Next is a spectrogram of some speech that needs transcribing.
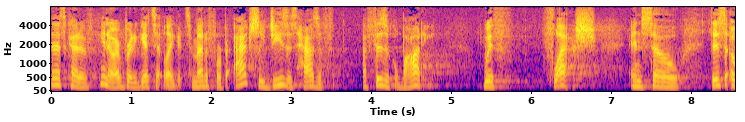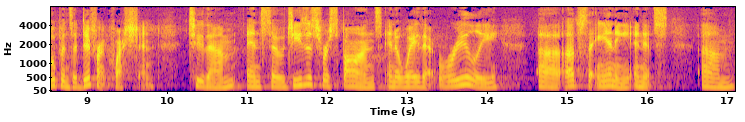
that's kind of, you know, everybody gets it like it's a metaphor, but actually, Jesus has a, a physical body with flesh. And so this opens a different question to them. And so Jesus responds in a way that really uh, ups the ante. And it's, um,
